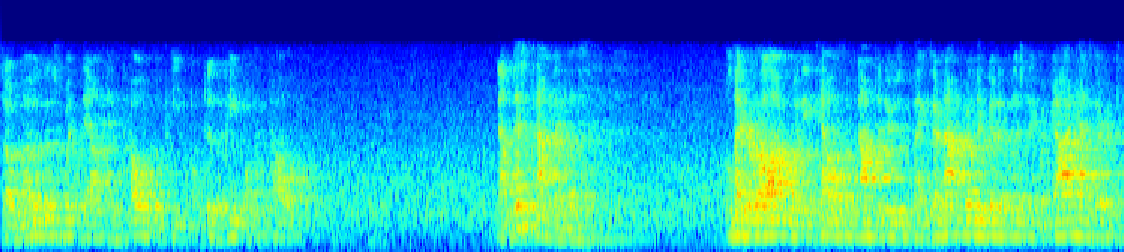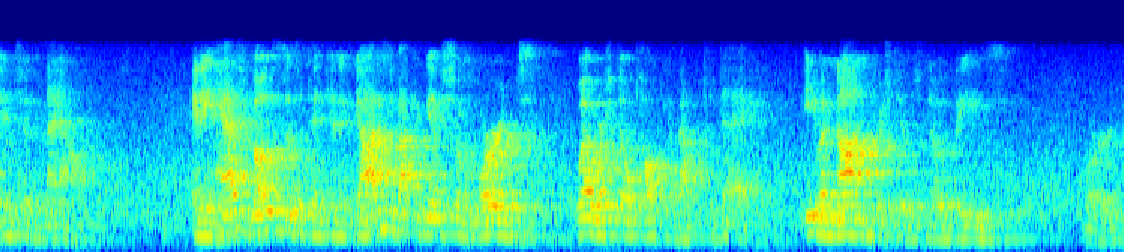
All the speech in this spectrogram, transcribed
So Moses went down and told the people, to the people that told him. Now this time they listened. Later on, when he tells them not to do some things, they're not really good at listening, but God has their attention now. And he has Moses' attention, and God is about to give some words, well, we're still talking about today. Even non Christians know these words.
